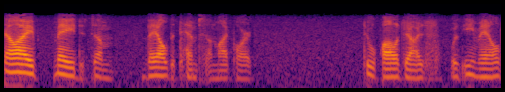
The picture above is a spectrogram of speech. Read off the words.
Now I made some veiled attempts on my part to apologize with emails,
